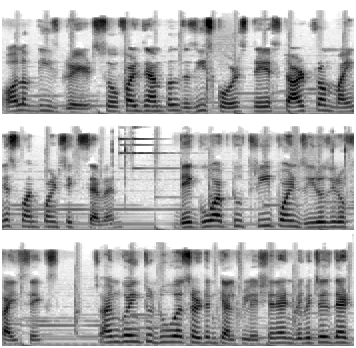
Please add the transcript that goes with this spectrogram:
all of these grades. So for example the z scores they start from minus 1.67 they go up to 3.0056 so i'm going to do a certain calculation and which is that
